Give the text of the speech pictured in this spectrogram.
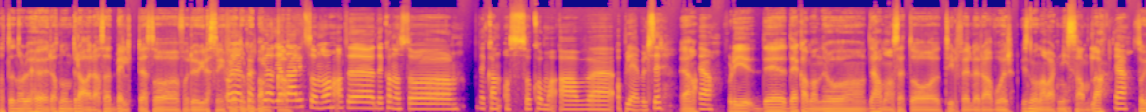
at når du hører at noen drar av seg et belte, så får du grøssing Å, fordi ja, du blir kanskje- ja, banka? ja, det er litt sånn òg, at eh, det kan også Det kan også komme av uh, opplevelser. Ja. Ja. Fordi det, det kan man jo Det har man sett og tilfeller av hvor hvis noen har vært mishandla, Ja. så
